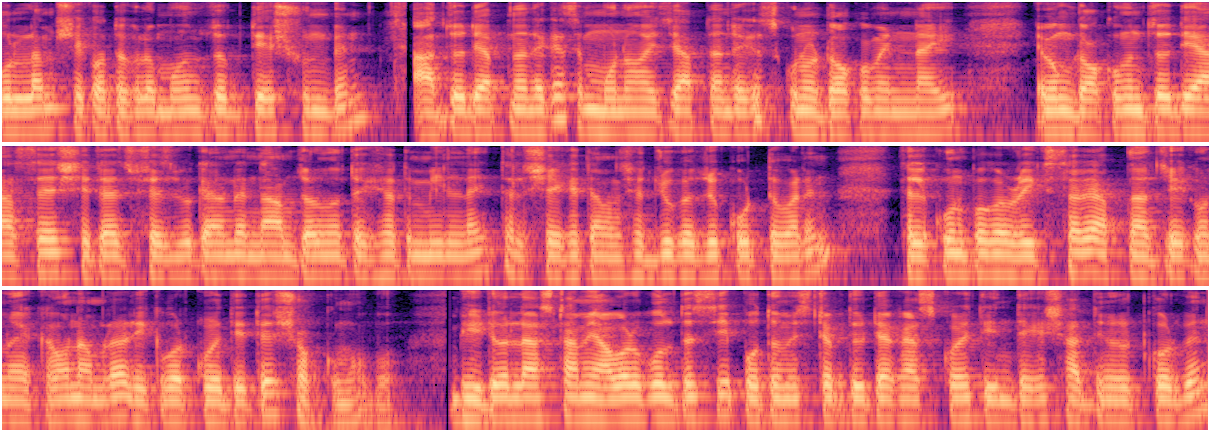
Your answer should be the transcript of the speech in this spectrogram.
বললাম, সে কথাগুলো মনোযোগ দিয়ে শুনবেন। আর যদি আপনাদের কাছে মনে হয় যে আপনাদের কাছে কোনো ডকুমেন্ট নাই এবং ডকুমেন্ট যদি আসে সেটা ফেসবুক অ্যাকাউন্টের নাম, জন্ম তারিখের সাথে মিল নাই, তাহলে সেক্ষেত্রে আমাদের সাথে যোগাযোগ করতে পারেন। তাহলে কোন প্রকার রিক্স ছাড়ে আপনার যে কোনো অ্যাকাউন্ট আমরা রিকভার করে দিতে সক্ষম হব। ভিডিও লাস্ট আমি আবার বলতেছি, প্রথম স্টেপ দুইটা কাজ করে তিন থেকে সাত দিন রুট করবেন।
